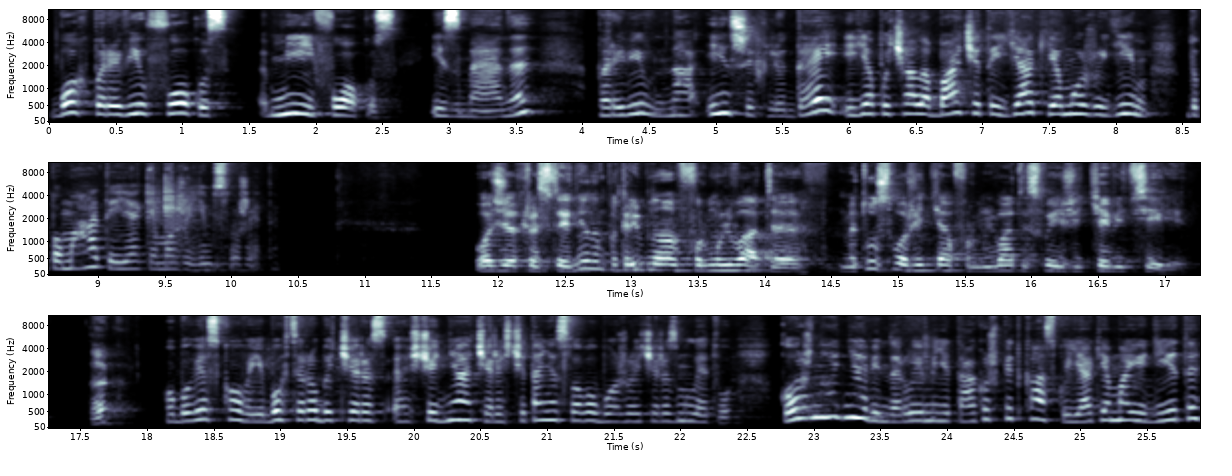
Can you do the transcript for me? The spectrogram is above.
Бог перевів фокус мій фокус із мене перевів на інших людей, і я почала бачити, як я можу їм допомагати і як я можу їм служити. Отже, християнину потрібно формулювати мету свого життя, формулювати свої життєві цілі. Так? Обов'язково, і Бог це робить через е, щодня, через читання Слова Божого, через молитву. Кожного дня він дарує мені також підказку, як я маю діяти,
